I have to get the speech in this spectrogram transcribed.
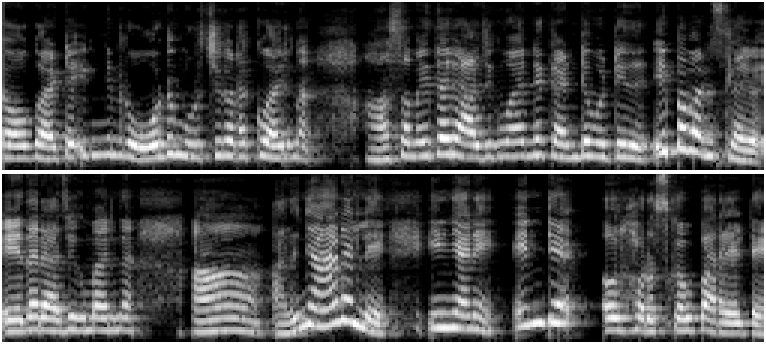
ഡോഗായിട്ട് ഇങ്ങനെ റോഡ് മുറിച്ച് കിടക്കുമായിരുന്നു ആ സമയത്ത് ആ രാജകുമാരനെ കണ്ടുമുട്ടിയത്. ഇപ്പം മനസ്സിലായോ? ഏതാ രാജകുമാരന്? ആ അത് ഞാനല്ലേ. ഇനി ഞാൻ എന്റെ ഹൊറോസ്കോപ്പ് പറയട്ടെ.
